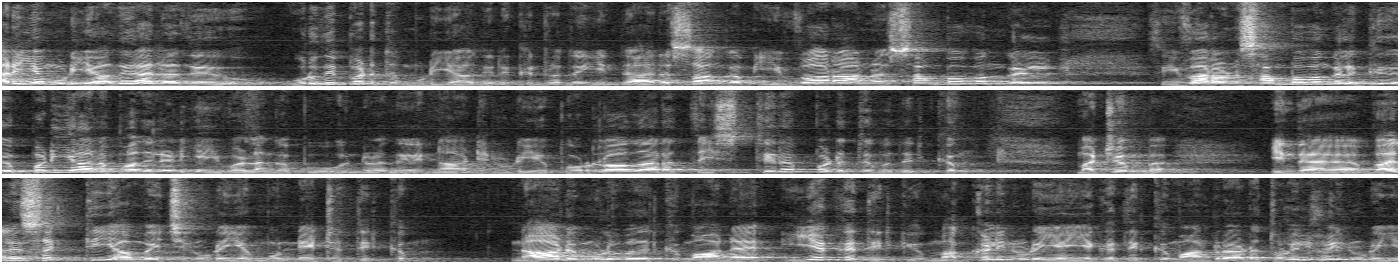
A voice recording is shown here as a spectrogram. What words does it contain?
அறிய முடியாது அல்லது உறுதிப்படுத்த முடியாது இருக்கின்றது இந்த அரசாங்கம் இவ்வாறான சம்பவங்கள் இவ்வாறான சம்பவங்களுக்கு எப்படியான பதிலடியை வழங்கப் போகின்றது? நாட்டினுடைய பொருளாதாரத்தை ஸ்திரப்படுத்துவதற்கும் மற்றும் இந்த வலுசக்தி அமைச்சினுடைய முன்னேற்றத்திற்கும் நாடு முழுவதற்குமான இயக்கத்திற்கு மக்களினுடைய இயக்கத்திற்கும் அன்றாட தொழில்களினுடைய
